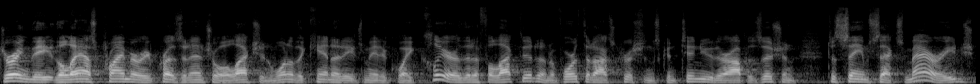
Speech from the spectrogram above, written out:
During the, the last primary presidential election, one of the candidates made it quite clear that if elected and if Orthodox Christians continue their opposition to same sex marriage,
